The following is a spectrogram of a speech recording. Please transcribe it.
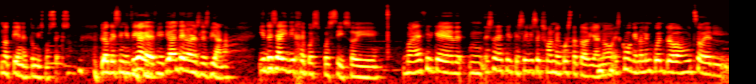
No tiene tu mismo sexo. Lo que significa que definitivamente no eres lesbiana. Y entonces ahí dije, pues, pues sí, soy... Bueno, decir que de- mm, eso de decir que soy bisexual me cuesta todavía, ¿no? Es como que no le encuentro mucho el...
